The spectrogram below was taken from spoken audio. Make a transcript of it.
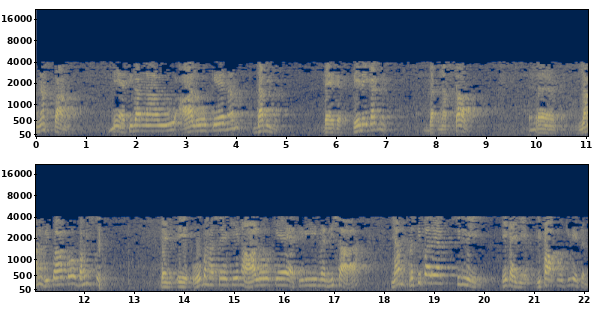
ඤස්සාන මේ ඇතිවන්නා වූ ආලෝකය නම් දමිමු දැන් ඒක පේන එකක් නේ. ඤස්සාන යම් විපාකෝ භවිස්සති. දැන් ඒ ඕභාසය කියන ආලෝකය ඇතිවීම නිසා යම් ප්‍රතිඵලයක් සිදු වෙයි. ඒකයි මේ විපාකෝ කිව්වේ එතන.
